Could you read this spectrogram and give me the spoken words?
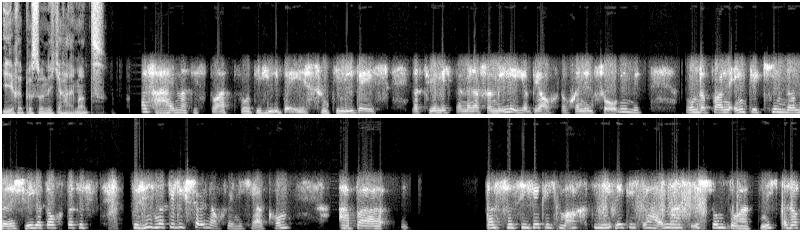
Ihre persönliche Heimat? Also Heimat ist dort, wo die Liebe ist. Und die Liebe ist natürlich bei meiner Familie. Ich habe ja auch noch einen Sohn mit wunderbaren Enkelkindern und eine Schwiegertochter. Das, das ist natürlich schön, auch wenn ich herkomme. Aber das, was ich wirklich mache, die wirkliche Heimat ist schon dort, nicht? Also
